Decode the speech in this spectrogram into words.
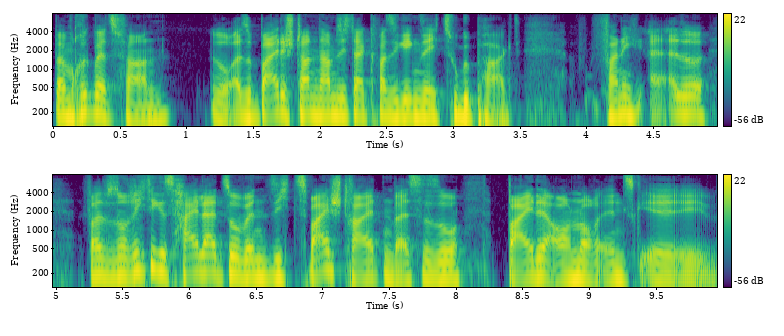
beim Rückwärtsfahren. So, also beide standen, haben sich da quasi gegenseitig zugeparkt. Fand ich, also war so ein richtiges Highlight, so wenn sich zwei streiten, weißt du, so beide auch noch ins äh,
